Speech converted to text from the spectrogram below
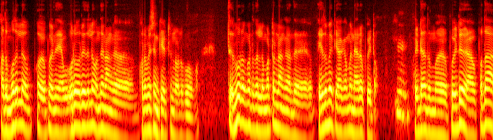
அது முதல்ல இப்போ ஒரு ஒரு இதில் வந்து நாங்கள் பர்மிஷன் கேட்டுன்னு ஒன்று போவோம். திருப்பரங்குன்றத்தில் மட்டும் நாங்கள் அந்த எதுவுமே கேட்காம நேராக போயிட்டோம். போயிட்டு அது ம- போயிட்டு அப்போ தான்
